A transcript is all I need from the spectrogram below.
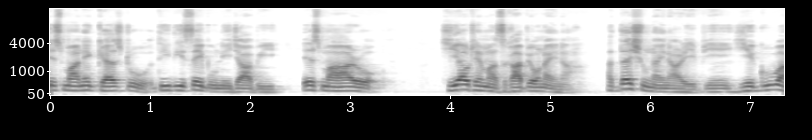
Isma နဲ့ Gas တို့ကိုအသီးသီးစိတ်ပူနေကြပြီး Isma ကတော့ရေအောက်ထဲမှာစကားပြောနိုင်တာအသက်ရှူနိုင်တာတွေအပြင်ရေကူးပါ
